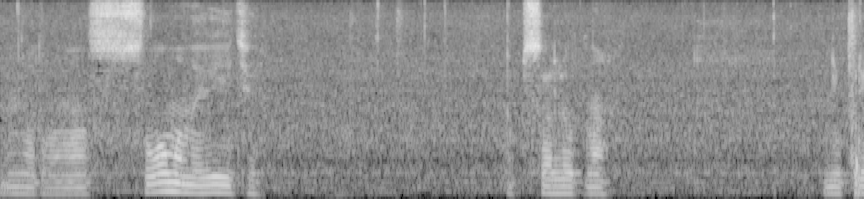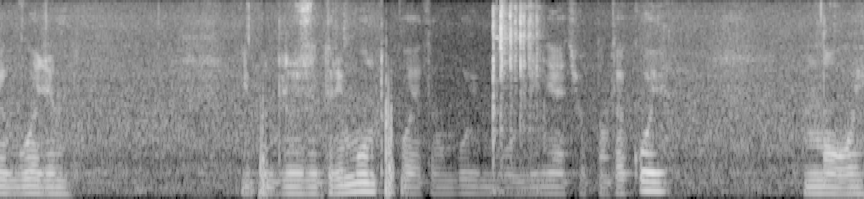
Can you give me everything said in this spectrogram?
Вот у нас сломано, видите, абсолютно непригоден, не подлежит ремонту, поэтому будем его менять вот на такой новый.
